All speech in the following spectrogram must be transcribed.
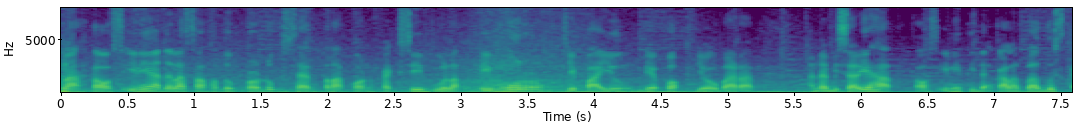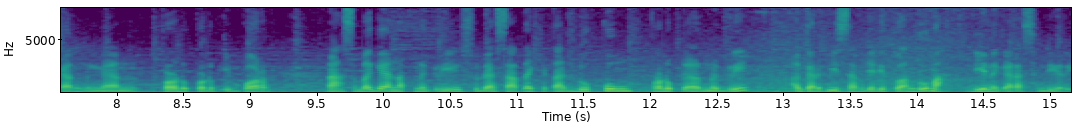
Nah, kaos ini adalah salah satu produk sentra konveksi Bulak Timur, Cipayung, Depok, Jawa Barat. Anda bisa lihat, kaos ini tidak kalah bagus kan dengan produk-produk impor. Nah, sebagai anak negeri, sudah saatnya kita dukung produk dalam negeri agar bisa menjadi tuan rumah di negara sendiri.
